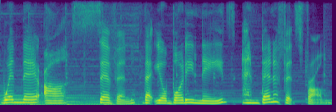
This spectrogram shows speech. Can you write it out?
when there are seven that your body needs and benefits from.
